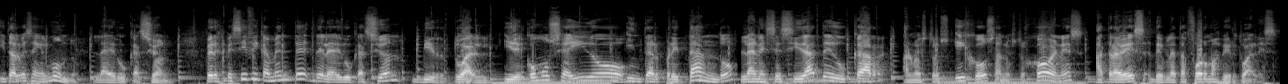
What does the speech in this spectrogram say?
y tal vez en el mundo, la educación, pero específicamente de la educación virtual y de cómo se ha ido interpretando la necesidad de educar a nuestros hijos, a nuestros jóvenes, a través de plataformas virtuales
